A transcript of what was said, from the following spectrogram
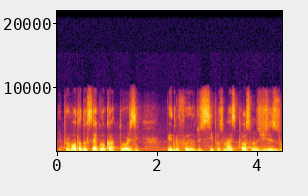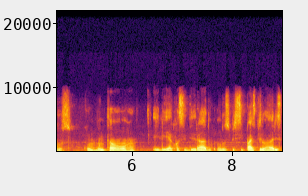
E por volta do século XIV, Pedro foi um dos discípulos mais próximos de Jesus. Com muita honra, ele é considerado um dos principais pilares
